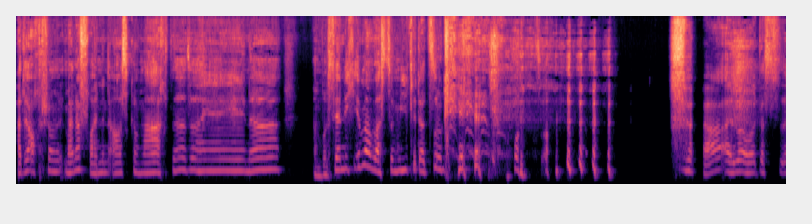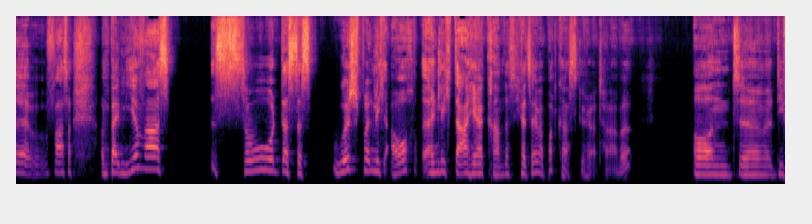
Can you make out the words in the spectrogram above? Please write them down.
hatte auch schon mit meiner Freundin ausgemacht, ne, so hey, ne, man muss ja nicht immer was zur Miete dazugeben. und so. ja, also das äh, war so. Und bei mir war es so, dass das ursprünglich auch eigentlich daher kam, dass ich halt selber Podcast gehört habe. Und äh, die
